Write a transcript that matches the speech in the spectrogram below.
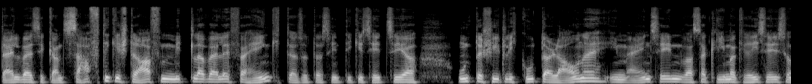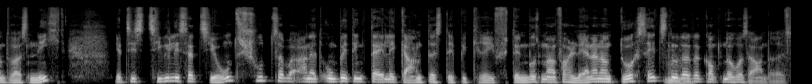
teilweise ganz saftige Strafen mittlerweile verhängt. Also da sind die Gesetze ja unterschiedlich guter Laune im Einsehen, was eine Klimakrise ist und was nicht. Jetzt ist Zivilisationsschutz aber auch nicht unbedingt der eleganteste Begriff. Den muss man einfach lernen und durchsetzen mhm. oder da kommt noch was anderes?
